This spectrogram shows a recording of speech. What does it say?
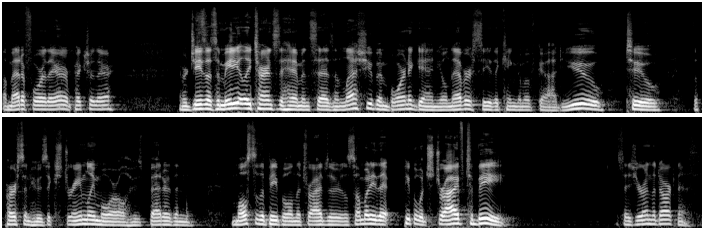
a metaphor there, a picture there. where Jesus immediately turns to him and says, Unless you've been born again, you'll never see the kingdom of God. You, too, the person who's extremely moral, who's better than most of the people in the tribes, or somebody that people would strive to be, he says, You're in the darkness.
